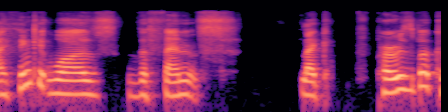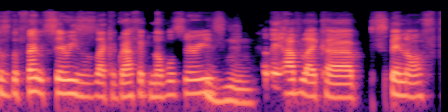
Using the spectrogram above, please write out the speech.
I think it was The Fence, like prose book, because the Fence series is like a graphic novel series. Mm-hmm. They have like a spin-off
